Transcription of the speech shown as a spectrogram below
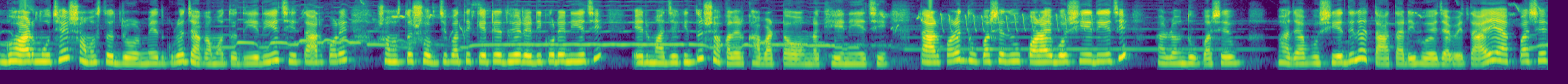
ঘর মুছে সমস্ত ডোর মেদগুলো জাগা মতো দিয়ে দিয়েছি। তারপরে সমস্ত সবজিপাতি কেটে ধুয়ে রেডি করে নিয়েছি। এর মাঝে কিন্তু সকালের খাবারটাও আমরা খেয়ে নিয়েছি। তারপরে দুপাশে দু কড়াই বসিয়ে দিয়েছি। ভাবলাম দুপাশে ভাজা বসিয়ে দিলে তাড়াতাড়ি হয়ে যাবে। তাই এক পাশে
